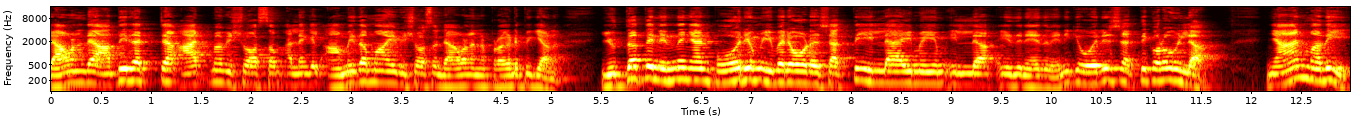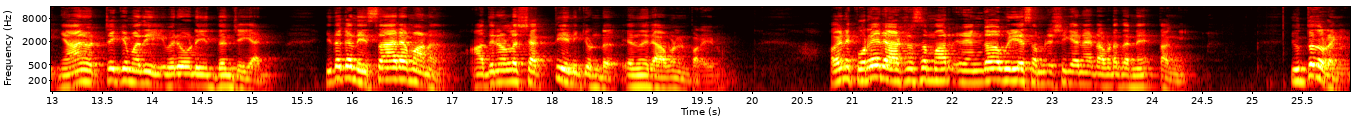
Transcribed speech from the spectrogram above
രാവണന്റെ അതിരറ്റ ആത്മവിശ്വാസം അല്ലെങ്കിൽ അമിതമായ വിശ്വാസം രാവണനെ പ്രകടിപ്പിക്കുകയാണ്. യുദ്ധത്തിന് ഇന്ന് ഞാൻ പോരും ഇവരോട് ശക്തിയില്ലായ്മയും ഇല്ല ഇതിനേതും. എനിക്ക് ഒരു ശക്തിക്കുറവുമില്ല. ഞാൻ മതി ഞാൻ ഒറ്റയ്ക്ക് മതി ഇവരോട് യുദ്ധം ചെയ്യാൻ. ഇതൊക്കെ നിസ്സാരമാണ്. അതിനുള്ള ശക്തി എനിക്കുണ്ട് എന്ന് രാവണൻ പറയുന്നു. അങ്ങനെ കുറേ രാക്ഷസന്മാർ രംഗാപുരിയെ സംരക്ഷിക്കാനായിട്ട് അവിടെ തന്നെ തങ്ങി. യുദ്ധം തുടങ്ങി.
